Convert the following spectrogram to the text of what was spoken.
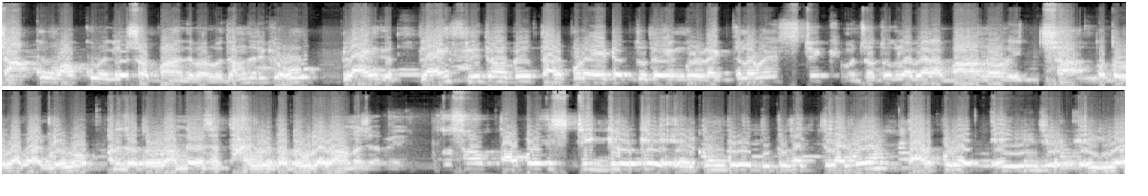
চাকু মাকু এগুলো সব বানাতে পারব। আমাদেরকে ও প্ল্যাঙ্ক প্ল্যাঙ্কস নিতে হবে, তারপরে এটা দুটো করে রাখতে হবে স্টিক যতগুলো বানা- বানানোর ইচ্ছা, ততগুলো আমরা নিবো মানে যতগুলো আমাদের কাছে থাকবে, ততগুলো বানানো যাবে। তো সব, তারপরে স্টিক গুলোকে এরকম করে দুটো রাখতে লাগবে, তারপরে এই যে এইগুলো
